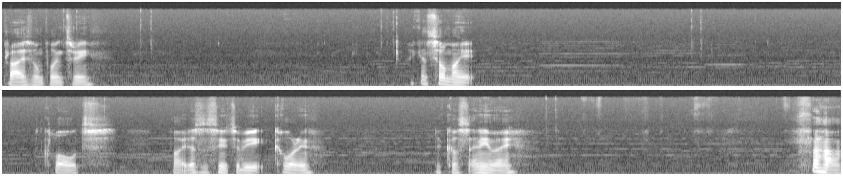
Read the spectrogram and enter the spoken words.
price 1.3. I can sell my clothes, but it doesn't seem to be covering the cost anyway. Haha.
